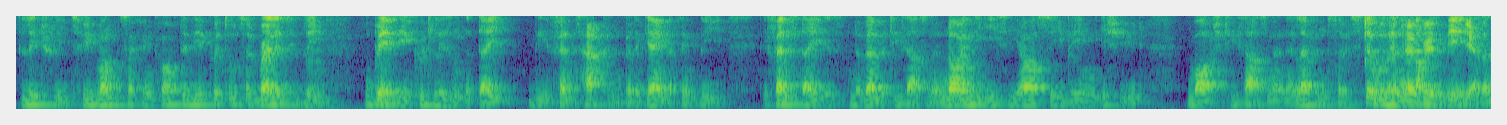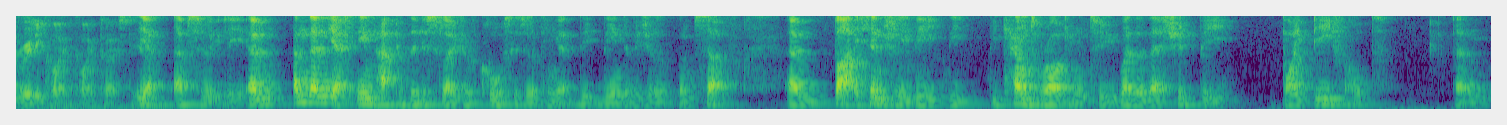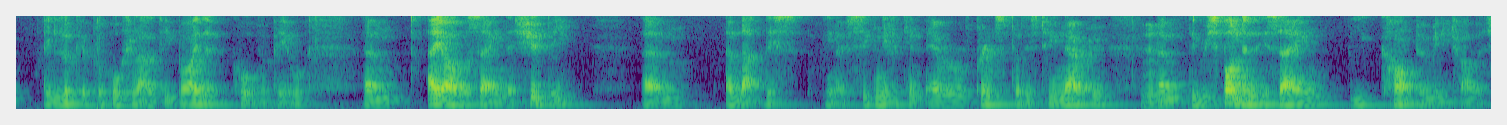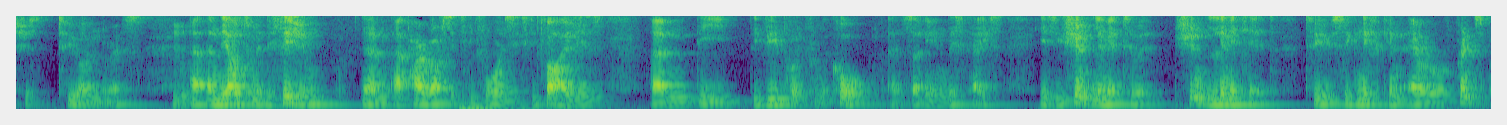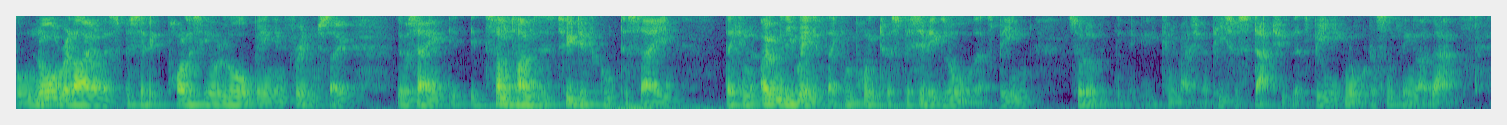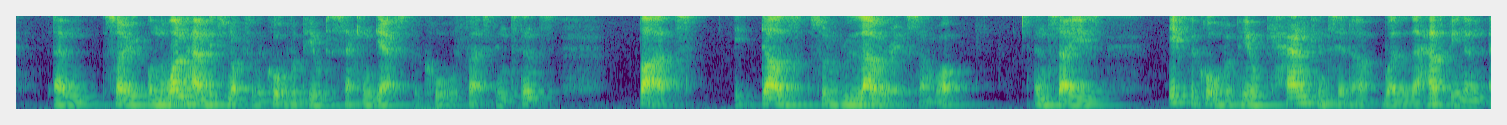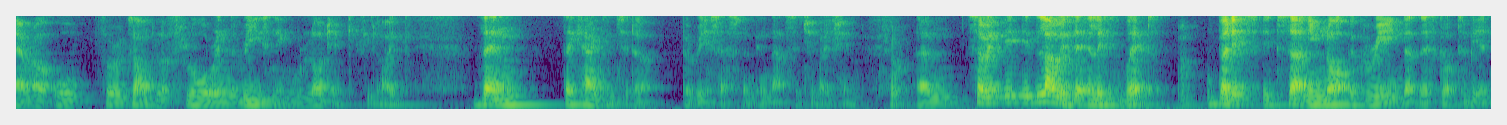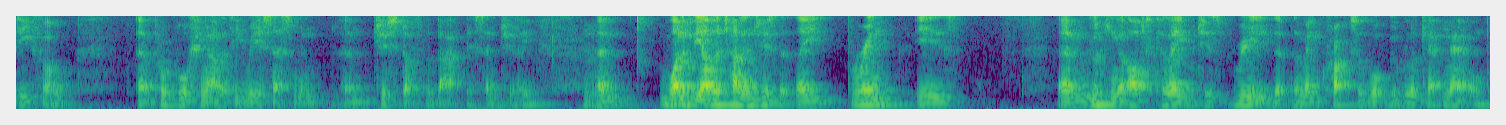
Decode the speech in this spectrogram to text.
literally two months, I think, after the acquittal. So relatively, mm. Albeit the acquittal isn't the date the offence happened, but again, I think the, the offence date is November 2009, the ECRC being issued March 2011, so it's still within so a couple really, of years. Yeah, they're really quite quite close together. Yeah, absolutely. Um, and then yes, the impact of the disclosure, of course, is looking at the, the individual themselves. Um, but essentially, the, the, the counter argument to whether there should be, by default, um, a look at proportionality by the Court of Appeal, um, AR was saying there should be, um, and that this you know significant error of principle is too narrow. Mm. Um, the respondent is saying you can't do a mini trial; it's just too onerous. Mm. Uh, and the ultimate decision um, at paragraph 64 and 65 is um, the the viewpoint from the court, uh, certainly in this case, is you shouldn't limit to it shouldn't limit it to significant error of principle, nor rely on a specific policy or law being infringed. So they were saying it, it sometimes is too difficult to say they can only win if they can point to a specific law that's been sort of you can imagine a piece of statute that's been ignored or something like that. Um, so on the one hand, it's not for the Court of Appeal to second guess the court of first instance, but it does sort of lower it somewhat and says if the Court of Appeal can consider whether there has been an error or, for example, a flaw in the reasoning or logic, if you like, then they can consider a reassessment in that situation. Sure. Um, so it, it, it lowers it a little bit, but it's it's certainly not agreeing that there's got to be a default uh, proportionality reassessment um, just off the bat, essentially. Mhm. Um, one of the other challenges that they bring is um, looking at Article 8, which is really the, the main crux of what we'll look at now.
